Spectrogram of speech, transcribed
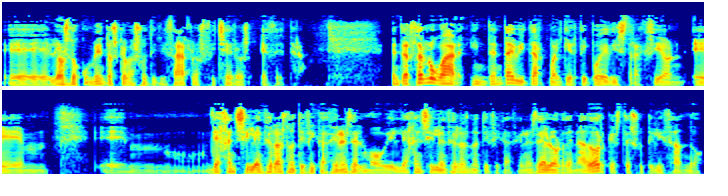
eh, los documentos que vas a utilizar los ficheros etcétera. En tercer lugar, intenta evitar cualquier tipo de distracción. Em, em, deja en silencio las notificaciones del móvil, deja en silencio las notificaciones del ordenador que estés utilizando,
